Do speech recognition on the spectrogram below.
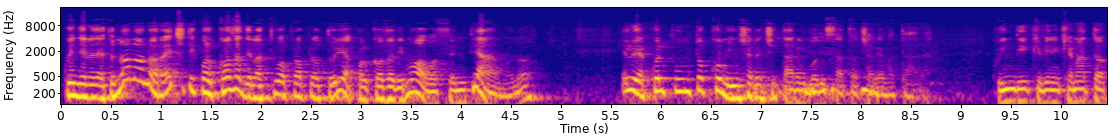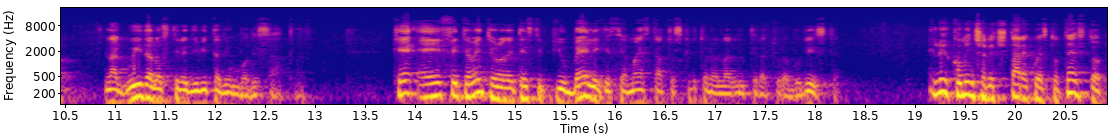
Quindi hanno detto, no, no, no, reciti qualcosa della tua propria autoria, qualcosa di nuovo, sentiamo, no? E lui a quel punto comincia a recitare il Bodhisattva Charyavatara, quindi che viene chiamato la guida allo stile di vita di un Bodhisattva che è effettivamente uno dei testi più belli che sia mai stato scritto nella letteratura buddista. E lui comincia a recitare questo testo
